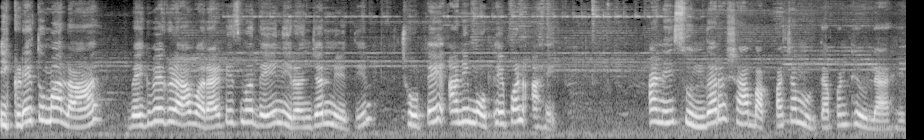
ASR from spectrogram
इकडे तुम्हाला वेगवेगळ्या व्हरायटीजमध्ये निरंजन मिळतील. छोटे आणि मोठे पण आहेत. आणि सुंदर अशा बाप्पाच्या मूर्त्या पण ठेवल्या आहेत.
